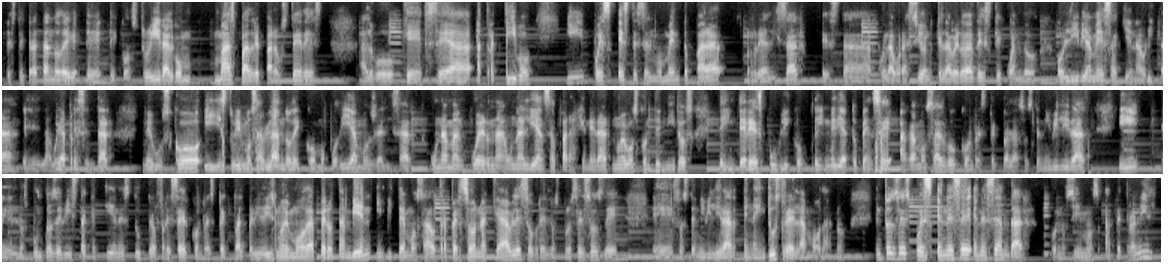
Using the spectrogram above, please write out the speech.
estoy tratando de, de construir algo más padre para ustedes, algo que sea atractivo y pues este es el momento para realizar esta colaboración, que la verdad es que cuando Olivia Mesa, quien ahorita eh, la voy a presentar, me buscó y estuvimos hablando de cómo podíamos realizar una mancuerna, una alianza para generar nuevos contenidos de interés público, de inmediato pensé, hagamos algo con respecto a la sostenibilidad y eh, los puntos de vista que tienes tú que ofrecer con respecto al periodismo de moda, pero también invitemos a otra persona que hable sobre los procesos de eh, sostenibilidad en la industria de la moda, ¿no? Entonces, pues en ese, en ese andar conocimos a Petronil,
